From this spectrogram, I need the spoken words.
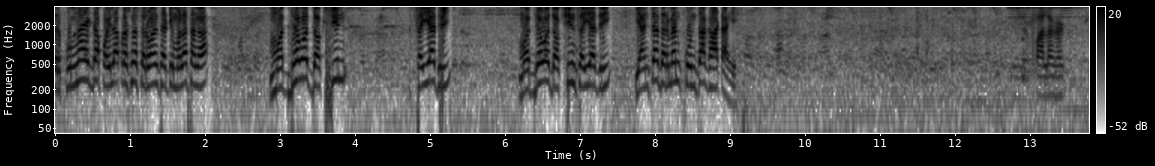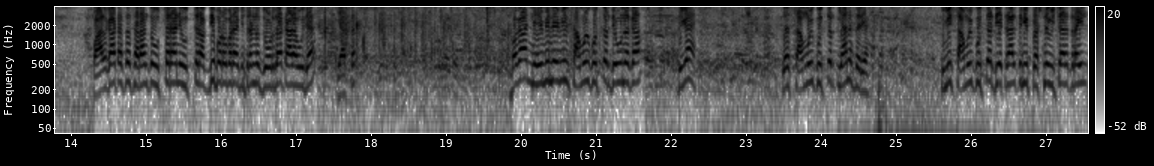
तर पुन्हा एकदा पहिला प्रश्न सर्वांसाठी मला सांगा मध्य व दक्षिण सह्याद्री मध्य व दक्षिण सह्याद्री यांच्या दरम्यान कोणता घाट आहे? पालाघाट. पालघाट असं सरांचं उत्तर आणि उत्तर अगदी बरोबर आहे. मित्रांनो जोरदार टाळा उद्या या सर. बघा नेहमी नेहमी सामूहिक उत्तर देऊ नका. ठीक आहे? जर सामूहिक उत्तर या ना सर या. तुम्ही सामूहिक उत्तर देत राहाल तर मी प्रश्न विचारत राहील.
